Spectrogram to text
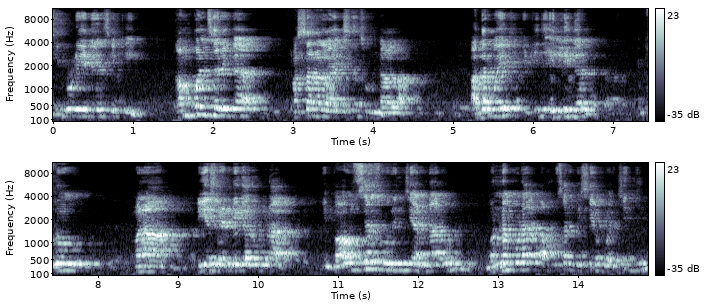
సెక్యూరిటీ ఏజెన్సీకి కంపల్సరీగా పసారా లైసెన్స్ ఉండాలా? అదర్వైజ్ ఇట్ ఈజ్ ఇల్లీగల్ ఇప్పుడు మన టిఎస్ రెడ్డి గారు కూడా ఈ బౌన్సర్స్ గురించి అన్నారు మొన్న కూడా బౌన్సర్ విషయం వచ్చింది.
